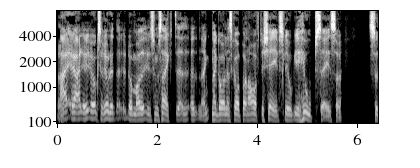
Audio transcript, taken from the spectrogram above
Ja, det är också roligt, de har som sagt, eh, när Galenskaparna After Shave slog ihop sig så, så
